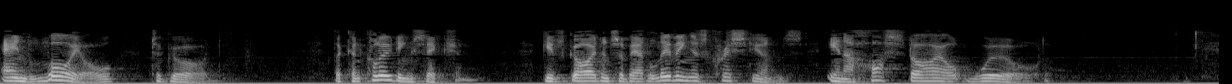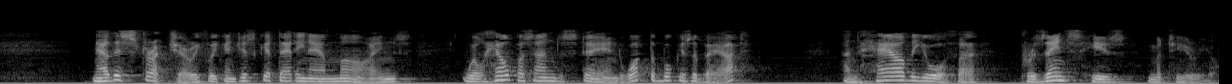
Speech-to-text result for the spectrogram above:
and loyal to God. The concluding section gives guidance about living as Christians in a hostile world. Now, this structure, if we can just get that in our minds, will help us understand what the book is about and how the author presents his material.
